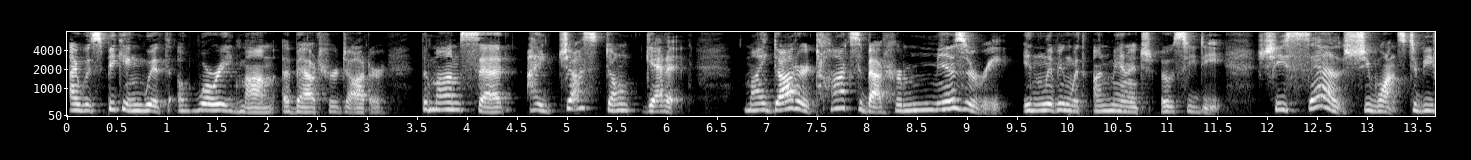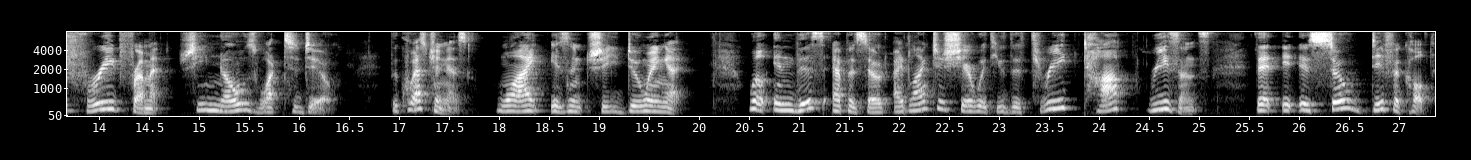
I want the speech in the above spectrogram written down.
I was speaking with a worried mom about her daughter. The mom said, I just don't get it. My daughter talks about her misery in living with unmanaged OCD. She says she wants to be freed from it. She knows what to do. The question is, why isn't she doing it? Well, in this episode, I'd like to share with you the three top reasons that it is so difficult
